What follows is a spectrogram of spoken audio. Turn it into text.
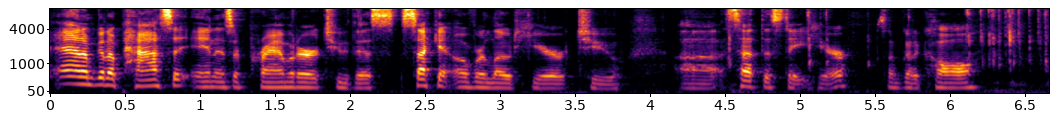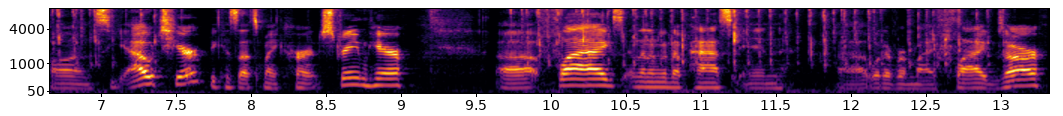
and I'm going to pass it in as a parameter to this second overload here to uh, set the state here. So I'm going to call on cout here because that's my current stream here, uh, flags, and then I'm going to pass in uh, whatever my flags are.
